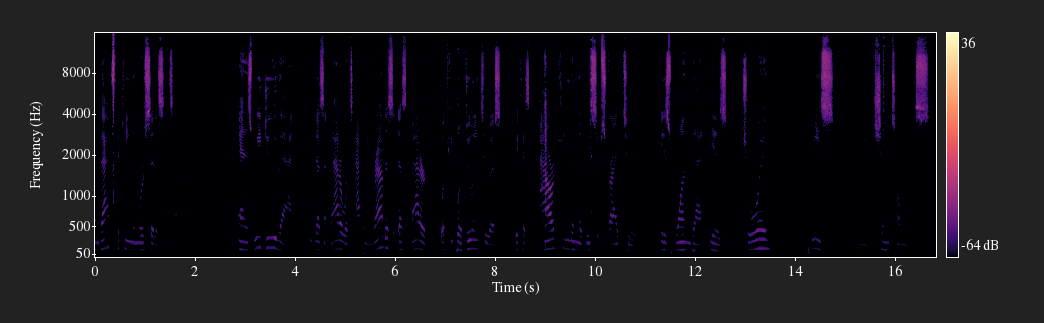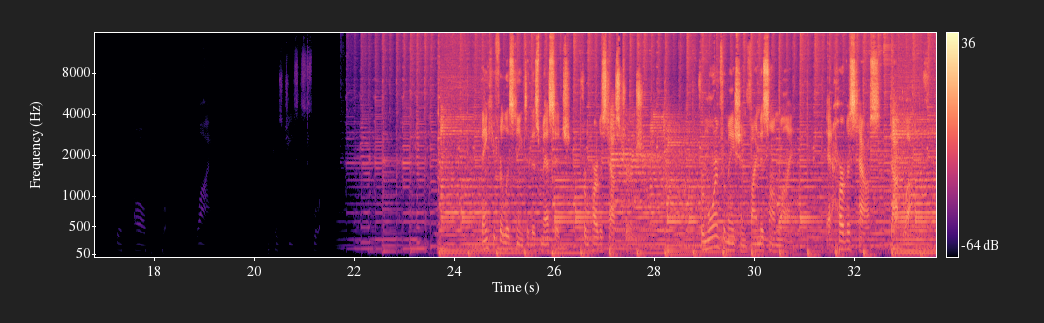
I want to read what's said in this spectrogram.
And that's the kingdom we're citizens of. And as we do that, it doesn't matter what's happening around us, it doesn't matter what people are doing to us, because our kingdom that we subscribe to is one that is joy Thank you for listening to this message from Harvest House Church. For more information, find us online at harvesthouse.live.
